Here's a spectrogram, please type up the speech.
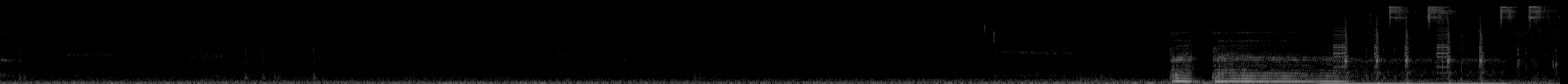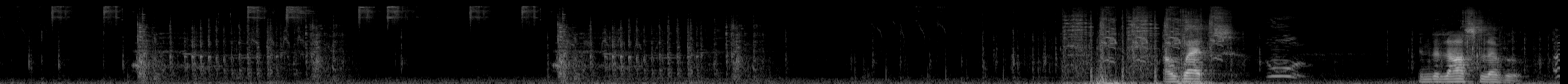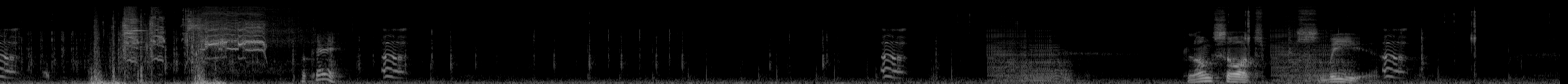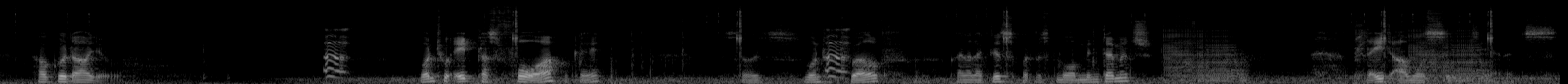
A wet in the last level. Okay. Longsword 3. How good are you? 1 to 8 plus 4, okay. So it's 1 to 12. Kind of like this, but with more min damage. Plate armor suit, yeah, that's...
